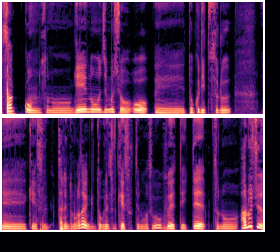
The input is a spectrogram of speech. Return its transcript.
昨今、その芸能事務所を、えー、独立する、えー、ケース、タレントの方が独立するケースっていうのがすごく増えていて、その、ある種、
